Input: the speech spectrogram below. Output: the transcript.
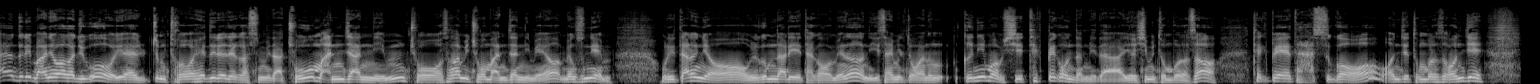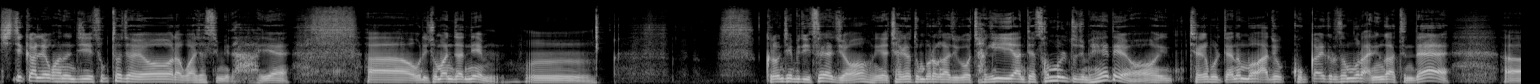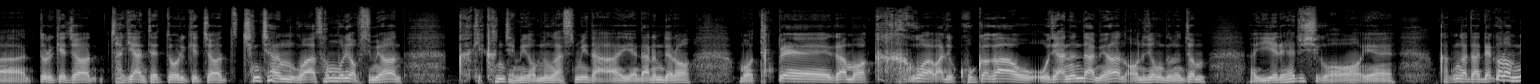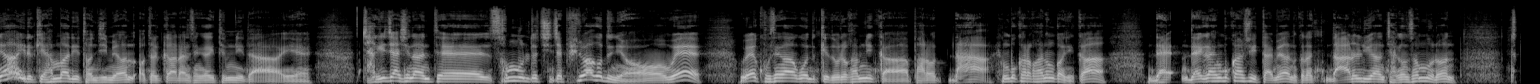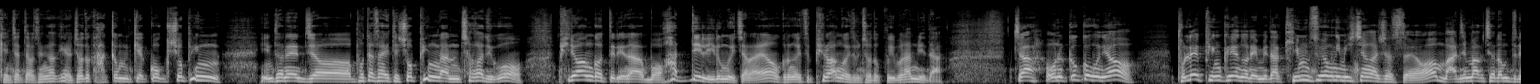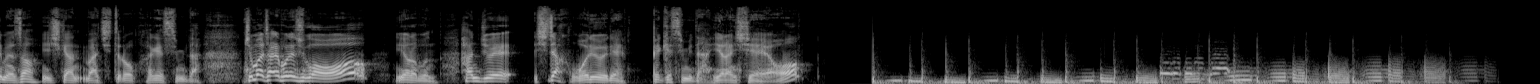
사연들이 많이 와가지고 예 좀 더 해드려야 될 것 같습니다. 조만자님, 조 성함이 조만자님이에요. 명수님, 우리 딸은요 월급날이 다가오면은 2, 3일 동안은 끊임없이 택배가 온답니다. 열심히 돈 벌어서 택배에 다 쓰고 언제 돈 벌어서 언제 시집 가려고 하는지 속 터져요라고 하셨습니다. 예, 아 우리 조만자님, 음. 그런 재미도 있어야죠. 예, 자기가 돈 벌어가지고 자기한테 선물도 좀 해야 돼요. 제가 볼 때는 뭐 아주 고가의 그런 선물은 아닌 것 같은데, 아, 또 이렇게 저 자기한테 또 이렇게 저 칭찬과 선물이 없으면 그렇게 큰 재미가 없는 것 같습니다. 예, 나름대로 뭐 택배가 뭐 크고 아주 고가가 오지 않는다면 어느 정도는 좀 이해를 해주시고, 예, 가끔가다 내 건 없냐 이렇게 한마디 던지면 어떨까라는 생각이 듭니다. 예, 자기 자신한테 선물도 진짜 필요하거든요. 왜왜 고생하고 이렇게 노력합니까? 바로 나 행복하라고 하는 거니까 내 내가 행복할 수 있다면 그런 나를 위한 작은 선물은 괜찮다고 생각해요. 저도 가끔 이렇게 꼭 쇼핑 인터넷 저 포털 사이트 쇼핑란 쳐가지고 필요한 것들이나 뭐 핫딜 이런 거 있잖아요. 그런 거 있으면 필요한 거 있으면 저도 구입을 합니다. 자 오늘 끝곡은요. 블랙핑크의 노래입니다. 김수영님이 시청하셨어요. 마지막처럼 들으면서 이 시간 마치도록 하겠습니다. 주말 잘 보내시고 여러분 한 주의 시작 월요일에 뵙겠습니다. 11시에요.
